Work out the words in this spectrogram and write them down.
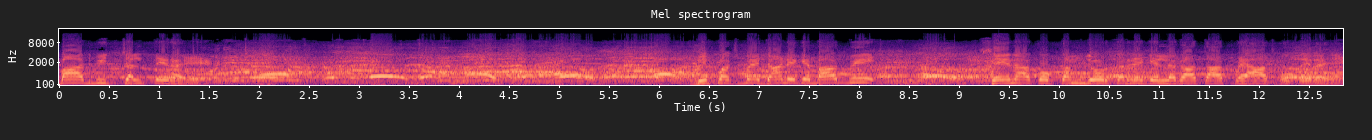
बाद भी चलते रहे। विपक्ष में जाने के बाद भी सेना को कमज़ोर करने के लगातार प्रयास होते रहे।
